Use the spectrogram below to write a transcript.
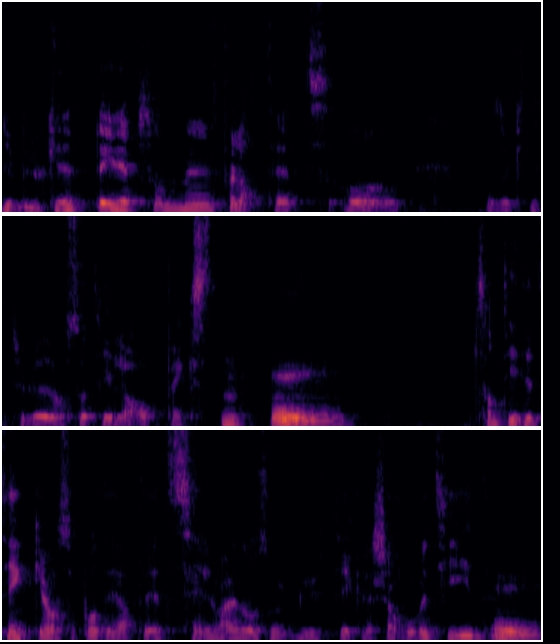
Du bruker et begrep som eh, forlatthet. og og så knytter du det også til oppveksten. Mm. Samtidig tenker jeg også på det at et selv er noe som utvikler seg over tid. Mm.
